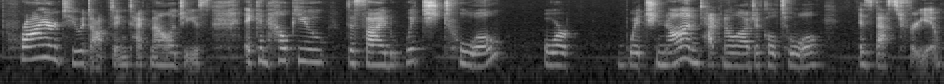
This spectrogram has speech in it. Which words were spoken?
prior to adopting technologies, it can help you decide which tool or which non technological tool is best for you.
